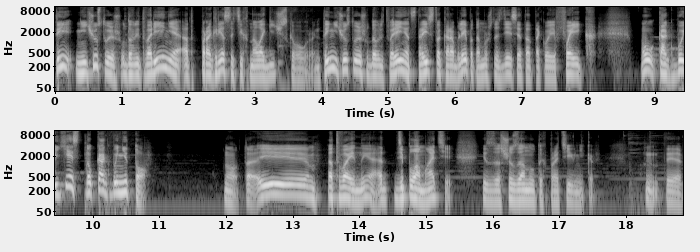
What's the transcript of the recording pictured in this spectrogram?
Ты не чувствуешь удовлетворения от прогресса технологического уровня. Ты не чувствуешь удовлетворения от строительства кораблей, потому что здесь это такой фейк. Ну, как бы есть, но как бы не то. Вот. И от войны, от дипломатии из-за шизанутых противников. Ты...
